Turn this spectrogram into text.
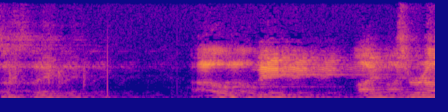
something. Help me. I'm drowning.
